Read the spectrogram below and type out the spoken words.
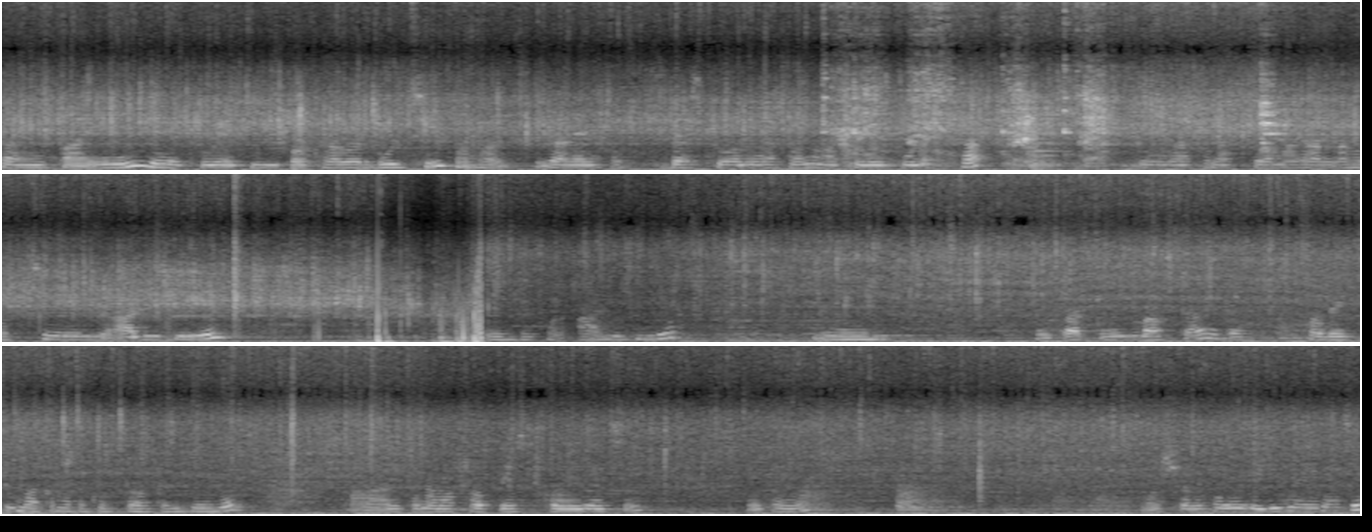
টাইম পাইনি, যেহেতু একই কথা আবার বলছি, আমার জানেন ব্যস্ত আমি এখন, আমার ছেলের পরীক্ষা। তো এখন আজকে আমার রান্না হচ্ছে এই আলু দিয়ে। দেখুন, আলু দিয়ে কাটুরি মাছটা, এটা সবে একটু মাখা মাখা করে তরকারি করব। আর এখানে আমার সব পেস্ট হয়ে গেছে এখানে। আমার সব এখানে রেডি হয়ে গেছে।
